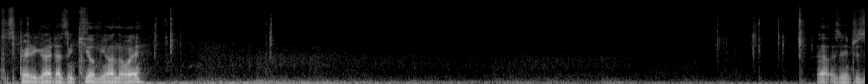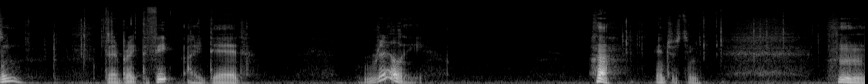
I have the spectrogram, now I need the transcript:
Just pray to God doesn't kill me on the way. That was interesting. Did I break the feet? I did. Really? Huh. Interesting. Hmm.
